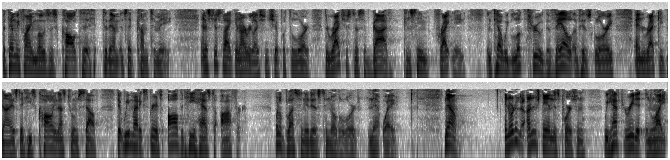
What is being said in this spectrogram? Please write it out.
But then we find Moses called to, to them and said, Come to me. And it's just like in our relationship with the Lord. The righteousness of God can seem frightening until we look through the veil of His glory and recognize that He's calling us to Himself, that we might experience all that He has to offer. What a blessing it is to know the Lord in that way. Now, in order to understand this portion, we have to read it in light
